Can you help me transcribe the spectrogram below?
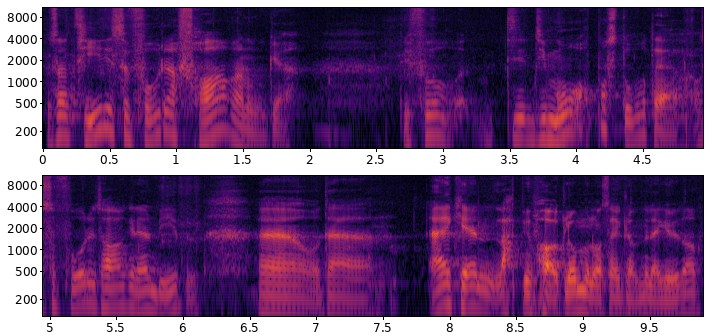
Men samtidig så får de erfare noe. De, får, de, de må opp og stå der, og så får de tak i den Bibelen. Eh, og det, jeg har en lapp i baklommen som jeg glemte å legge ut av.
